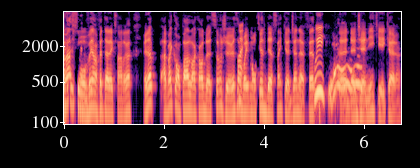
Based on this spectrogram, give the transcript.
vraiment ça. sauvé, en fait, Alexandra. Mais là, avant qu'on parle encore de ça, je vais juste Ouais. envoyer montrer le dessin que Jen a fait Oui, euh, de Jenny, qui est écœurant.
